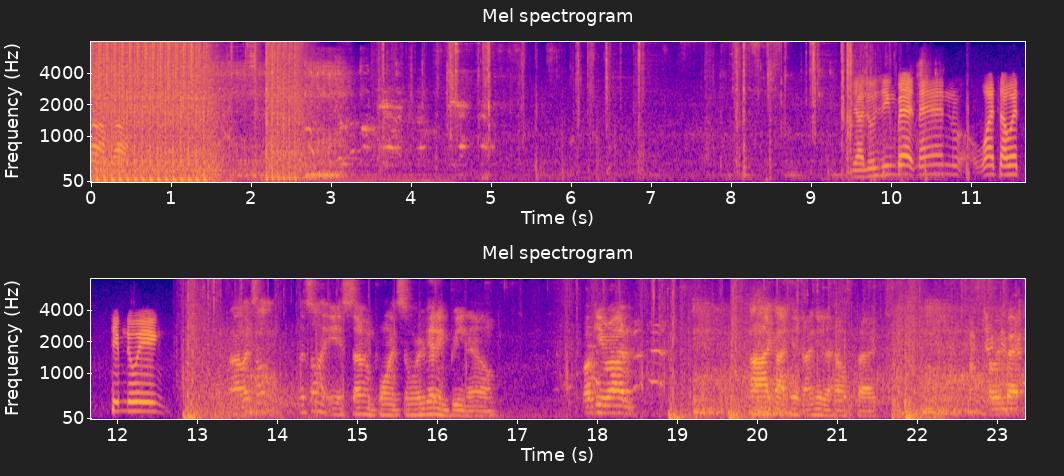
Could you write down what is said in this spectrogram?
We are losing bad, man. What's our team doing? Uh, it's only, it's only eight, seven points, and we're getting B now. Monkey run. Ah, I got hit. I need a health pack. Coming back.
